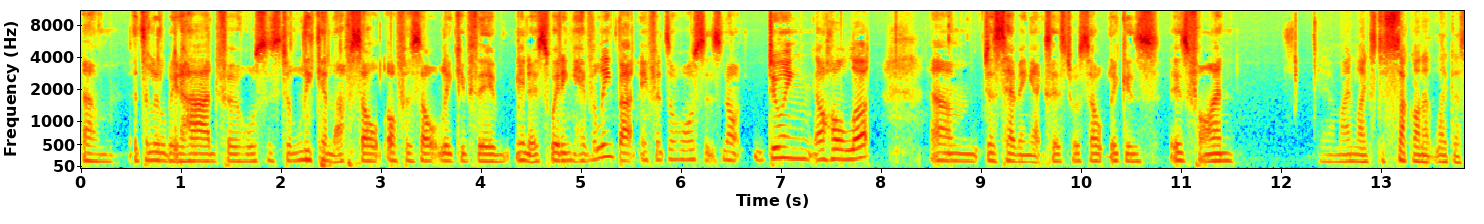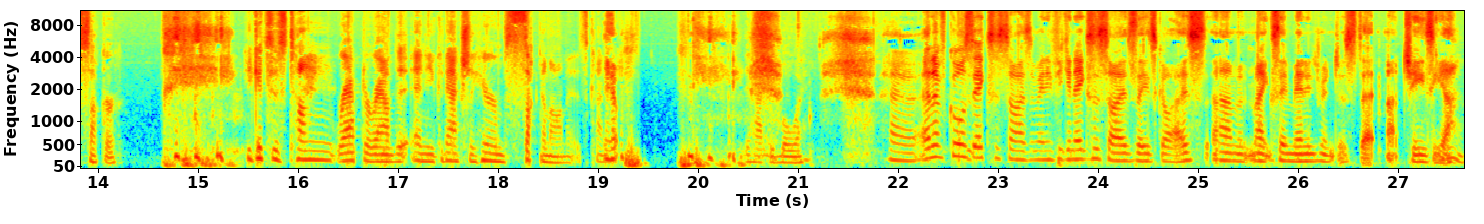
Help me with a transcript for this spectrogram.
um, it's a little bit hard for horses to lick enough salt off a salt lick if they're, you know, sweating heavily. But if it's a horse that's not doing a whole lot, um, just having access to a salt lick is, is fine. Yeah, mine likes to suck on it like a sucker. he gets his tongue wrapped around it, and you can actually hear him sucking on it. It's kind Yep. of the happy boy. Uh, and of course, exercise. I mean, if you can exercise these guys, um, it makes their management just that much easier.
